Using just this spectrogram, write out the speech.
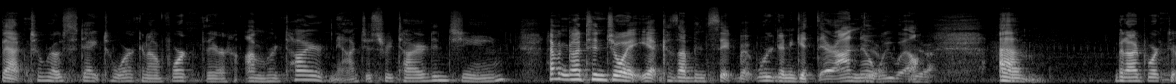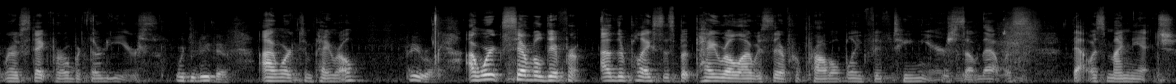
back to Rose State to work, and I've worked there. I'm retired now. I just retired in June. Haven't got to enjoy it yet because I've been sick, but we're going to get there. I know Yeah, we will. Yeah. Um, but I'd worked at Rose State for over 30 years. What'd you do there? I worked in payroll. Payroll. I worked several different other places, but payroll I was there for probably 15 years. So that was that was my niche.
